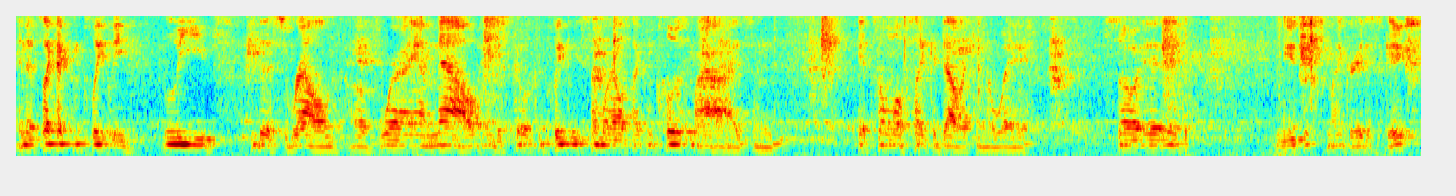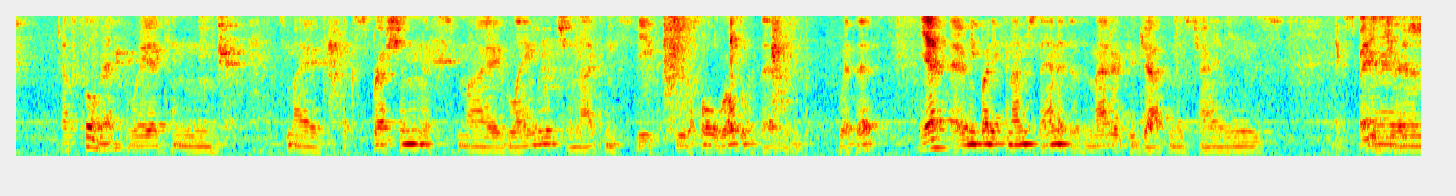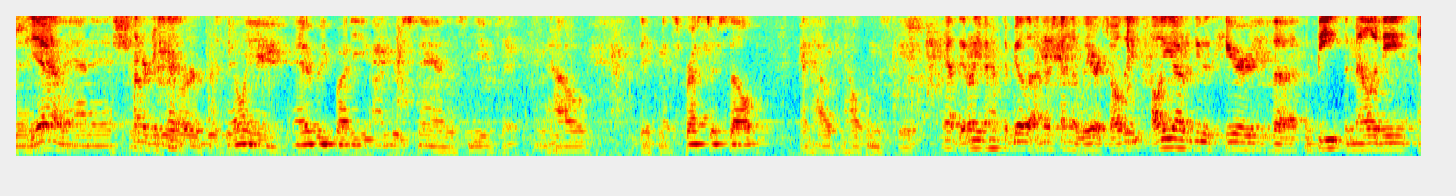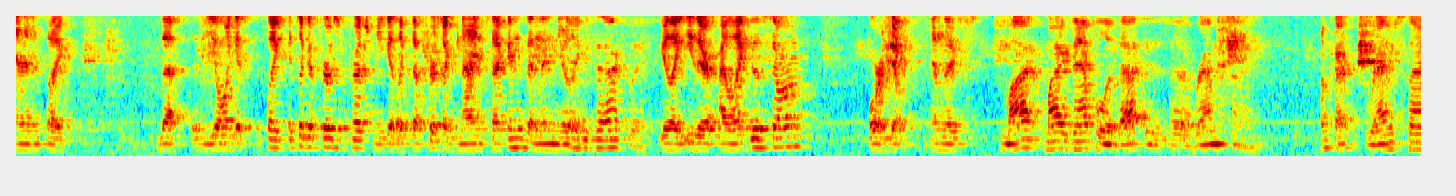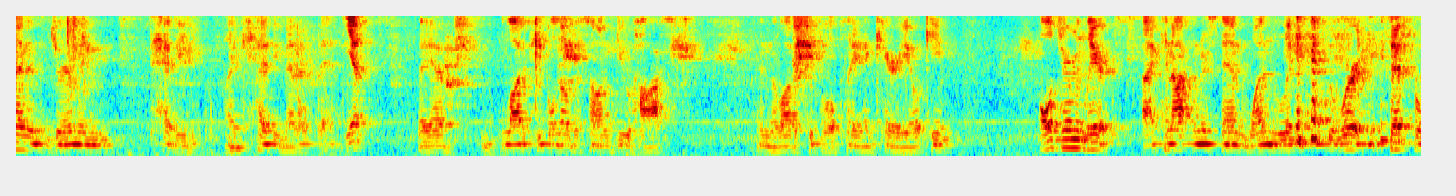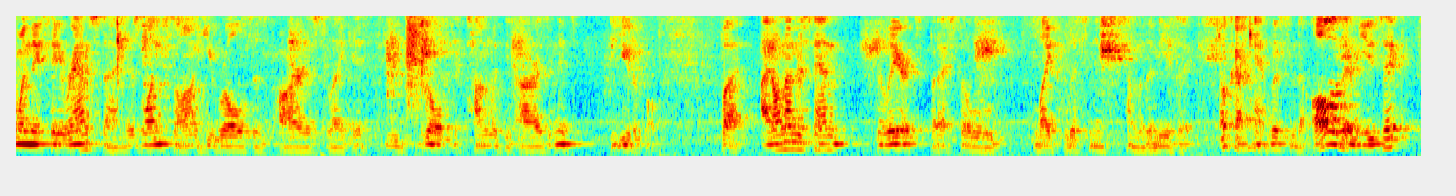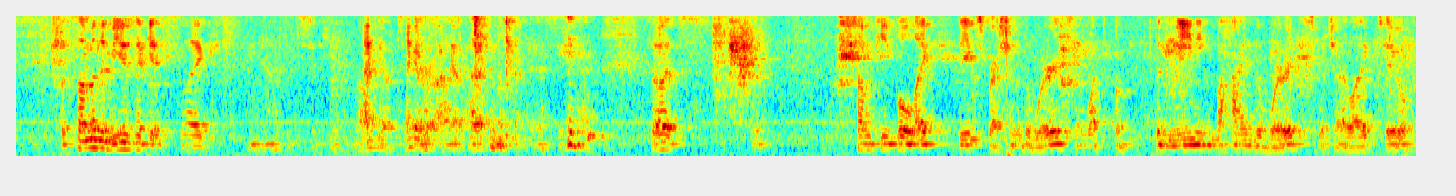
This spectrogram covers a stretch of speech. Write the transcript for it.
And it's like I completely leave this realm of where I am now and just go completely somewhere else. I can close my eyes and it's almost psychedelic in a way. So it, it music's my great escape. That's cool, man. It's the way I can. It's my expression. It's my language, and I can speak to the whole world with it. With it, Yeah. anybody can understand it. Doesn't matter if you're Japanese, Chinese, Like Spanish. German, yeah. Spanish, if 100%. you're Brazilian. Everybody understands music and how they can express themselves and how it can help them escape. Yeah, they don't even have to be able to understand the lyrics. All they, all you got to do is hear the, the beat, the melody, and then it's like that. You only get it's like it's like a first impression. You get like the first like nine seconds, and then you're like exactly. you're like either I like this song, or I don't. And there's My my example of that is uh, Rammstein. okay. Rammstein is a German heavy, like heavy metal band. Yep. They have a lot of people know the song "Du Hast," and a lot of people play it in karaoke. All German lyrics. I cannot understand one lick of the word except for when they say Rammstein. There's one song he rolls his R's like it. He rolls his tongue with the R's, and it's beautiful. But I don't understand the lyrics, but I still like listening to some of the music. I Okay. can't listen to all of their music, but some of the music, it's like, I can sit here, and I rock can- out to I can this, rock I, out I can do this. Yeah. so it's, some people like the expression of the words and what the meaning behind the words, which I like too.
